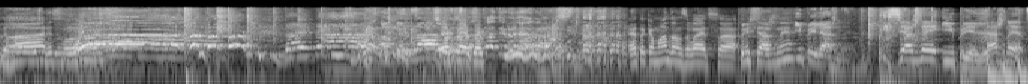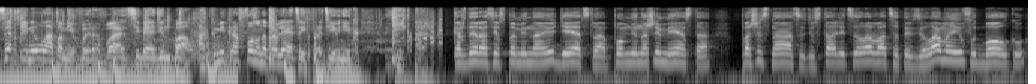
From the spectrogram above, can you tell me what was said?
The hardest one. Эта команда называется Присяжные. И приляжные. Присяжные и приляжные цепкими лапами вырывают себе один балл, а к микрофону направляется их противник Виктор. Каждый раз я вспоминаю детство, помню наше место. По 16 устали целоваться, ты взяла мою футболку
